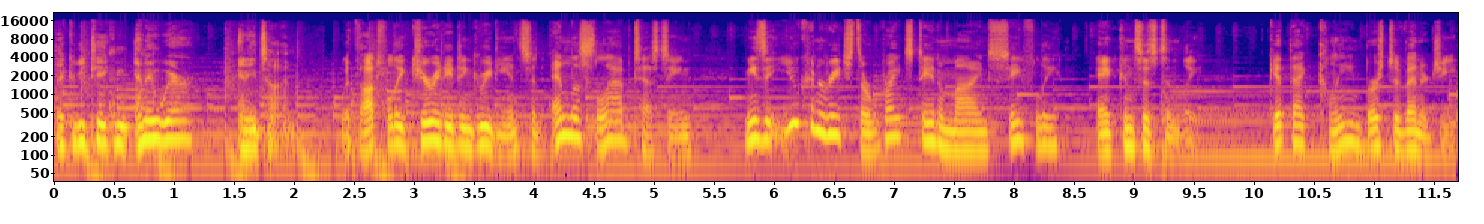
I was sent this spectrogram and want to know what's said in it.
that could be taken anywhere, anytime. With thoughtfully curated ingredients and endless lab testing, means that you can reach the right state of mind safely and consistently. Get that clean burst of energy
